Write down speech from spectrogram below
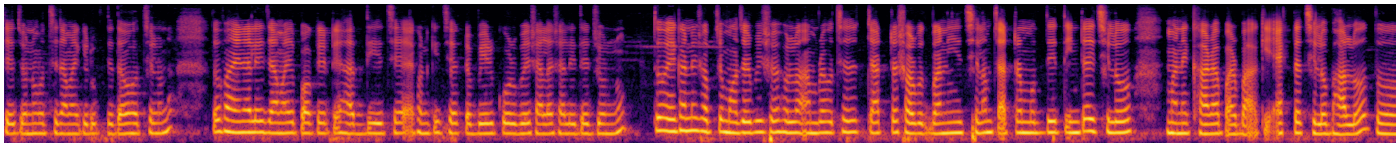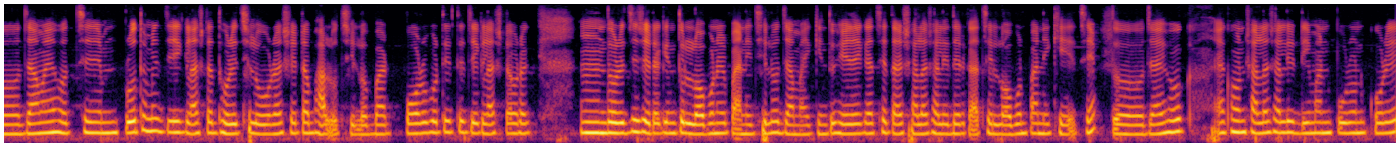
সেই জন্য হচ্ছে জামাইকে ঢুকতে দেওয়া হচ্ছিল না। তো ফাইনালি জামাই পকেটে হাত দিয়েছে, এখন কিছু একটা বের করবে শালাশালিদের জন্য। তো এখানে সবচেয়ে মজার বিষয় হলো, আমরা হচ্ছে চারটা শরবত বানিয়েছিলাম। চারটার মধ্যে তিনটাই ছিল মানে খারাপ আর বাকি, একটা ছিল ভালো। তো জামাই হচ্ছে প্রথমে যে গ্লাসটা ধরেছিল ওরা সেটা ভালো ছিল বাট পরবর্তীতে যে গ্লাসটা ওরা ধরেছে সেটা কিন্তু লবণের পানি ছিল, জামাই কিন্তু হেরে গেছে, তার শালাশালিদের কাছে লবণ পানি খেয়েছে। তো যাই হোক, এখন শালাশালির ডিমান্ড পূরণ করে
